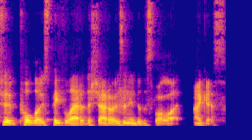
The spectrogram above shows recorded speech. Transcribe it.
to pull those people out of the shadows and into the spotlight. I guess.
